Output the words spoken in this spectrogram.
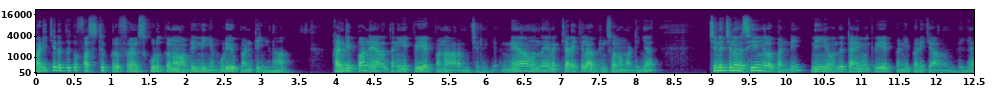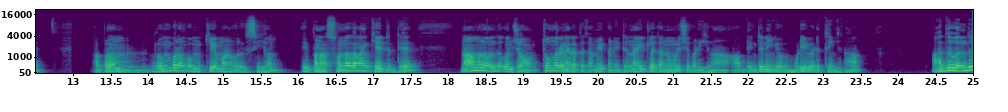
படிக்கிறதுக்கு ஃபஸ்ட்டு ப்ரிஃபரன்ஸ் கொடுக்கணும் அப்படின்னு நீங்கள் முடிவு பண்ணிட்டீங்கன்னா கண்டிப்பாக நேரத்தை நீங்கள் க்ரியேட் பண்ண ஆரம்பிச்சிருவீங்க. நேரம் வந்து எனக்கு கிடைக்கல அப்படின்னு சொல்ல மாட்டீங்க. சின்ன சின்ன விஷயங்களை பண்ணி நீங்கள் வந்து டைமை க்ரியேட் பண்ணி படிக்க ஆரம்பிப்பீங்க. அப்புறம் ரொம்ப ரொம்ப முக்கியமான ஒரு விஷயம் இப்போ நான் சொன்னதெல்லாம் கேட்டுட்டு நாமளும் வந்து கொஞ்சம் தூங்குற நேரத்தை கம்மி பண்ணிவிட்டு நைட்டில் கண்ணு முழிச்சு படிக்கலாம் அப்படின்ட்டு நீங்கள் ஒரு முடிவு எடுத்தீங்கன்னா அது வந்து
